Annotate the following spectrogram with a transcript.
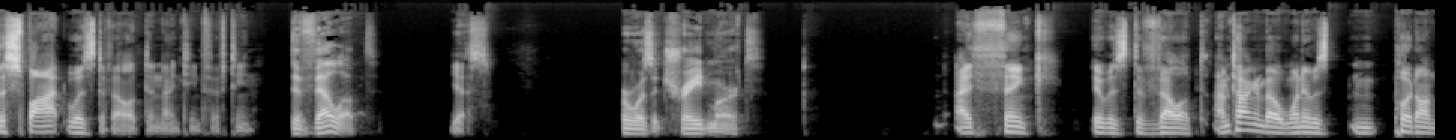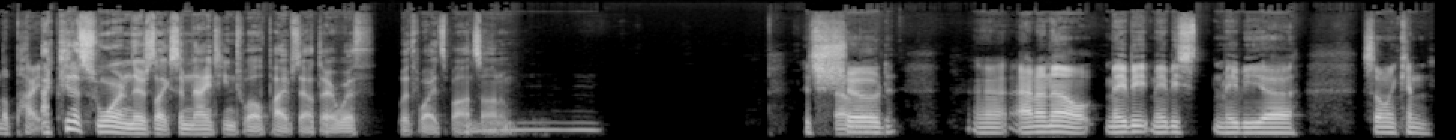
the spot was developed in 1915. Developed, Yes. or was it trademarked? I think it was developed. I'm talking about when it was put on the pipe. I could have sworn there's like some 1912 pipes out there with with white spots on them. Mm. It showed. Uh, I don't know. Maybe, maybe, maybe uh, someone can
